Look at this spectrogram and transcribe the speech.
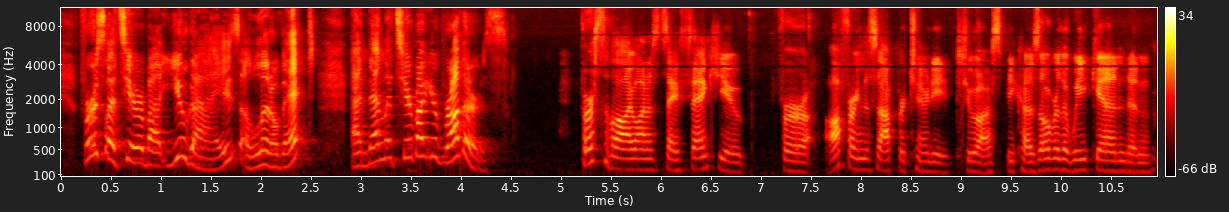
first, let's hear about you guys a little bit, and then let's hear about your brothers. First of all, I want to say thank you for offering this opportunity to us because over the weekend and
